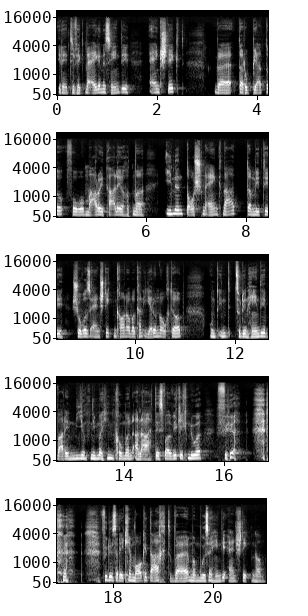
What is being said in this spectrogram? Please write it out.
im Endeffekt mein eigenes Handy eingesteckt, weil der Roberto von Maro Italia hat mir Innentaschen eingenäht, damit ich schon was einstecken kann, aber kein Aero-Nachteil habe. Und in, zu den Handy war ich nie und nimmer hinkommen. Allah, das war wirklich nur für, für das Reglement gedacht, weil man muss ein Handy einstecken haben.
